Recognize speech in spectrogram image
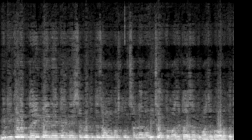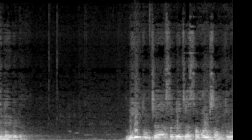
विधी करत नाही काही नाही काही नाही. सगळं तिथे जाऊन बसतो सगळ्यांना विचारतो माझं काय झालं माझ्या भावाला कधी नाही भेटत. मी तुमच्या सगळ्याच्या समोर सांगतो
